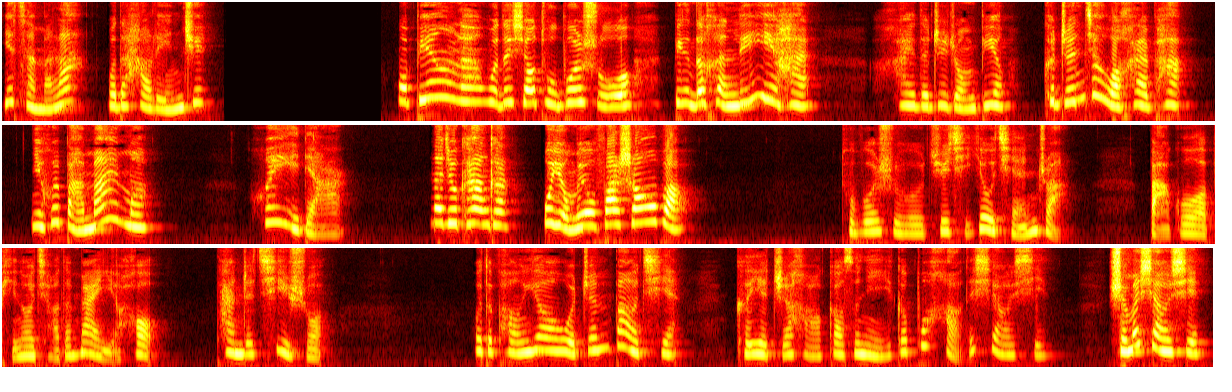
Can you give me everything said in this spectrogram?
你怎么啦，我的好邻居？”“我病了，我的小土拨鼠，病得很厉害，害得这种病可真叫我害怕。你会把脉吗？”“会一点儿。”“那就看看我有没有发烧吧。”土拨鼠举起右前爪，把过皮诺乔的脉以后，叹着气说：“我的朋友，我真抱歉，可也只好告诉你一个不好的消息。什么消息？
